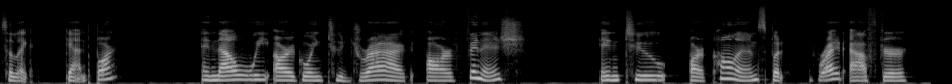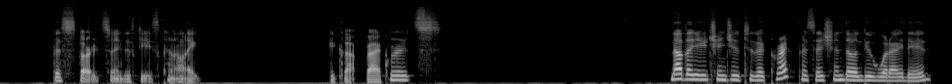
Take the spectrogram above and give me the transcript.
select Gantt bar. And now we are going to drag our finish into our columns, but right after the start. So in this case, kind of like it got backwards. Now that you change it to the correct position, don't do what I did.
